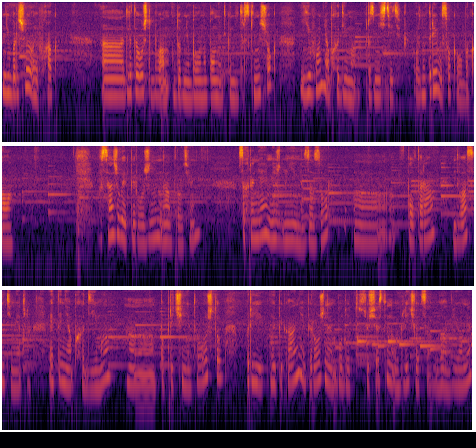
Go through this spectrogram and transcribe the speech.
Небольшой лайфхак. А, для того, чтобы вам удобнее было наполнять кондитерский мешок, его необходимо разместить внутри высокого бокала. Высаживая пирожные на противень, сохраняя между ними зазор а, в полтора-два сантиметра. Это необходимо а, по причине того, что при выпекании пирожные будут существенно увеличиваться в объеме,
